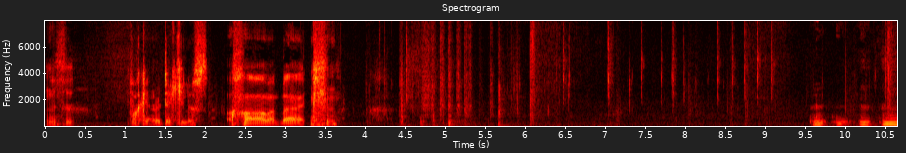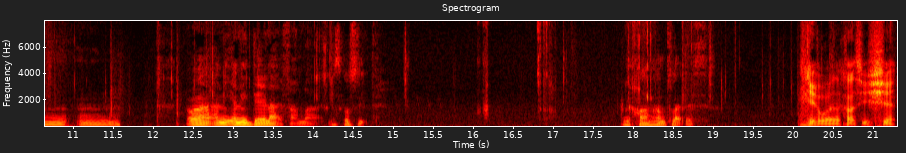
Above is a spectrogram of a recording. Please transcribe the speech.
this is fucking ridiculous. Oh, my back. Mm-mm. Alright, I need I need daylight, fam. Like, let's go sleep. I can't hunt like this yeah, well, I can't see shit.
